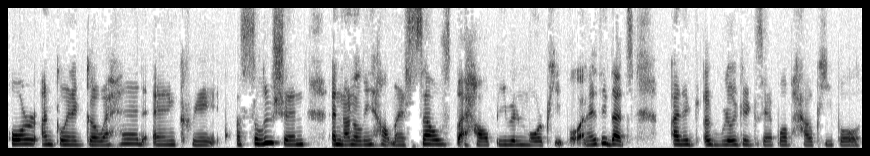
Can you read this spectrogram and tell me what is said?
or I'm going to go ahead and create a solution and not only help myself but help even more people. And I think that's I think a really good example of how people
